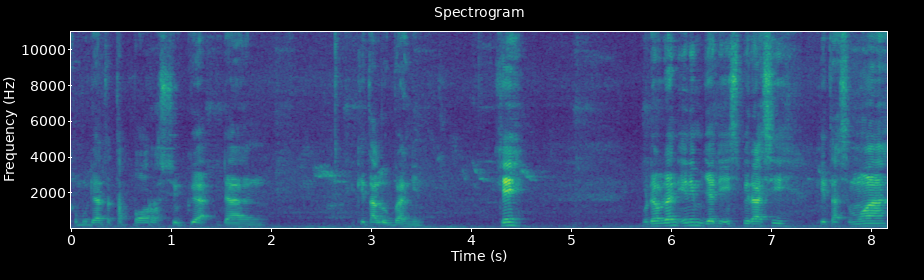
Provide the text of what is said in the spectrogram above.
kemudian tetap poros juga dan kita lubangin. Oke? Mudah-mudahan ini menjadi inspirasi kita semua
